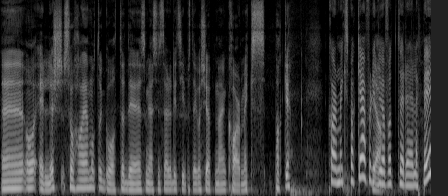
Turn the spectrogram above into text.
Eh, og ellers så har jeg måttet gå til det som jeg syns er det litt kjipe steg, å kjøpe meg en Carmex-pakke. Carmex-pakke, fordi Ja. du har fått tørre lepper.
